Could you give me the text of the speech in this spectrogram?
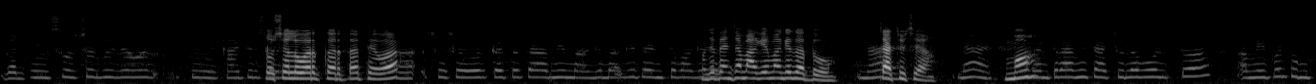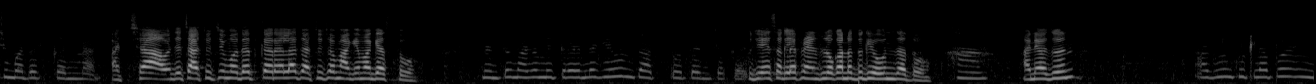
गण सोशल मीडियावर ते काहीतरी सोशल वर्क करतात तेव्हा? सोशल वर्क करतात तर आम्ही मागे मागे त्यांच्या मागे म्हणजे त्यांच्या मागे मागे जातो? नाही. चाचूच्या? नाही. मग? नंतर आम्ही चाचूला बोलतो आम्ही पण तुमची मदत करणार. अच्छा म्हणजे चाचूची मदत करायला चाचूच्या मागे मागे असतो. नंतर माझ्या मित्रांना घेऊन जातो त्यांच्याकडे. तुझे हे सगळे फ्रेंड्स लोकांना तू घेऊन जातो? हा. आणि अजून? अजून कुठला पण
